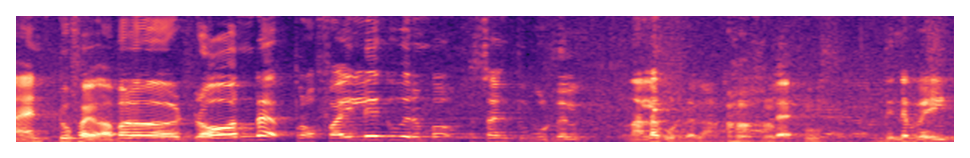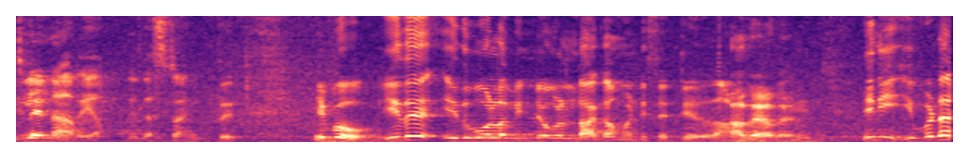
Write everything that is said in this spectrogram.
nine two five അപ്പോൾ ഡ്രോറിന്റെ പ്രൊഫൈലിലേക്ക് വരുമ്പോൾ സ്ട്രെങ്ത് കൂടുതൽ നല്ല കൂടുതലാണ് അല്ലേ? ഇതിന്റെ വെയിറ്റിൽ തന്നെ അറിയാം ഇതിന്റെ സ്ട്രെങ്ത് ഇപ്പോൾ ഇത് ഇതുപോലുള്ള വിൻഡോകൾ ഉണ്ടാക്കാൻ വേണ്ടി സെറ്റ് ചെയ്തതാണ്. അതെ അതെ. ഇനി ഇവിടെ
